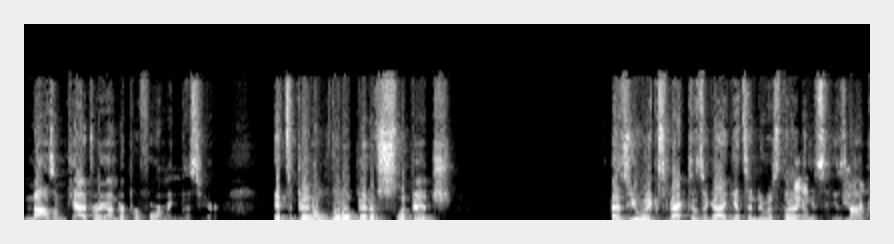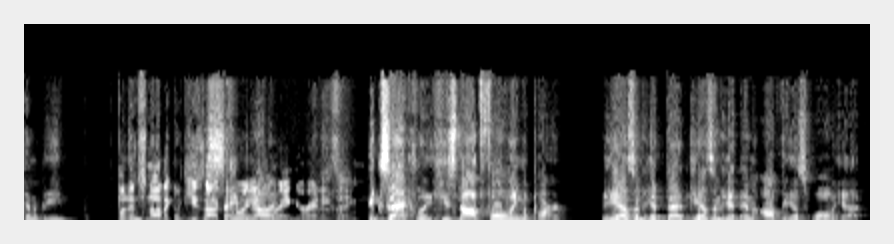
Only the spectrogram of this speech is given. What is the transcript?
Nazem Kadri underperforming this year. It's been a little bit of slippage, as you would expect as a guy gets into his 30s. Yeah, he's sure. not going to be. But it's not a, he's not cratering or anything. Exactly. He's not falling apart. He hasn't hit that. He hasn't hit an obvious wall yet.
